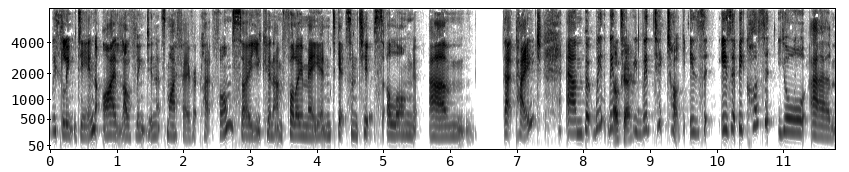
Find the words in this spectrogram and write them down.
with LinkedIn, I love LinkedIn. That's my favorite platform. So you can um, follow me and get some tips along um, that page. Um, but with with, okay. with TikTok, is is it because your um,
